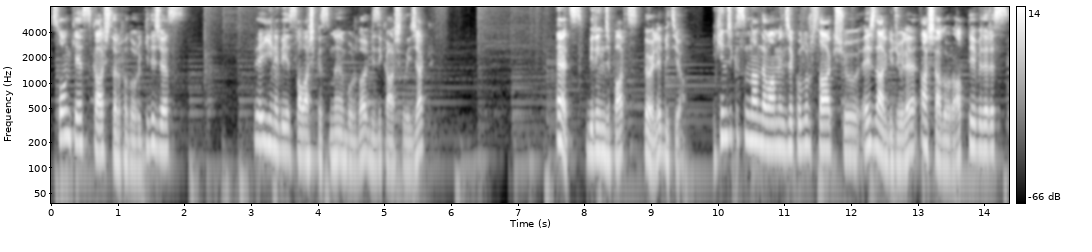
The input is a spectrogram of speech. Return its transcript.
Son kez karşı tarafa doğru gideceğiz. Ve yine bir savaş kısmı burada bizi karşılayacak. Evet, birinci part böyle bitiyor. İkinci kısımdan devam edecek olursak şu ejder gücüyle aşağı doğru atlayabiliriz.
